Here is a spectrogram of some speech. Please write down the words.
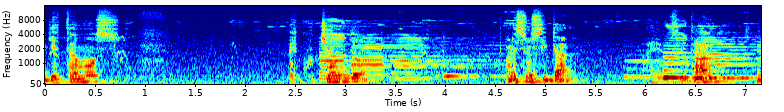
Aquí estamos escuchando. Parece un citar. Hay un citar, sí.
